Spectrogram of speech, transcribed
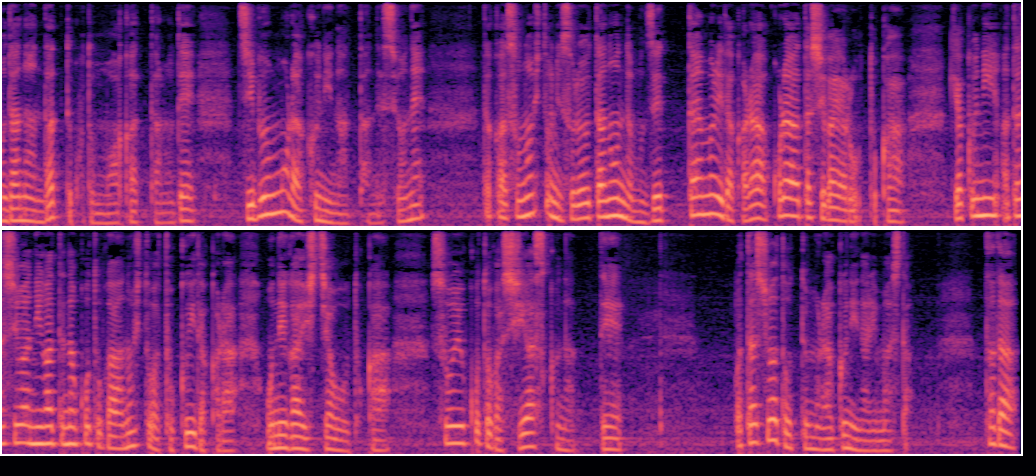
無駄なんだってことも分かったので自分も楽になったんですよね。だからその人にそれを頼んでも絶対無理だからこれは私がやろうとか逆に私は苦手なことがあの人は得意だからお願いしちゃおうとかそういうことがしやすくなって私はとっても楽になりましたただ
